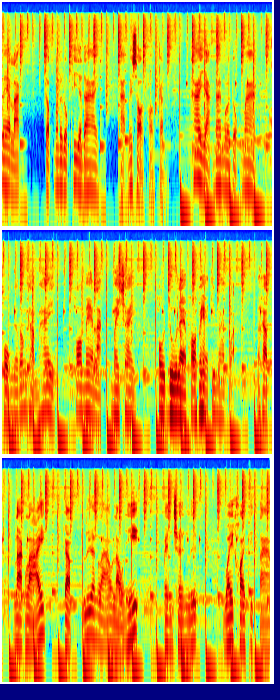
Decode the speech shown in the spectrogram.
แม่รัก กับมรดกที่จะได้ อาจไม่สอดคล้องกัน ถ้าอยากได้มรดกมาก คงจะต้องทำให้พ่อแม่รักไม่ใช่ดูแลพ่อแม่ที่มากกว่านะครับ หลากหลายกับเรื่องราวเหล่านี้เป็นเชิงลึกไว้คอยติดตาม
